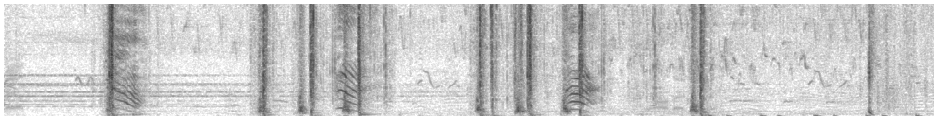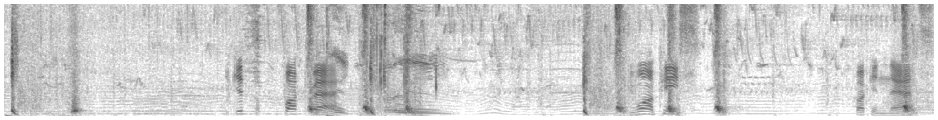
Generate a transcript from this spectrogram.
man. Get the fuck back. You want a piece? Fucking gnats.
